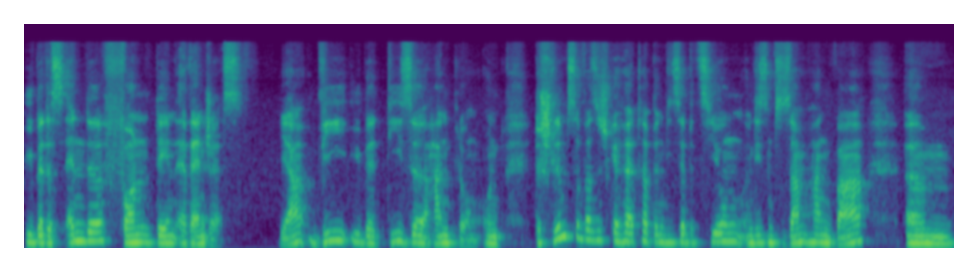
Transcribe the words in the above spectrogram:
über das Ende von den Avengers ja, wie über diese Handlung. Und das Schlimmste, was ich gehört habe in dieser Beziehung, in diesem Zusammenhang, war, ähm,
